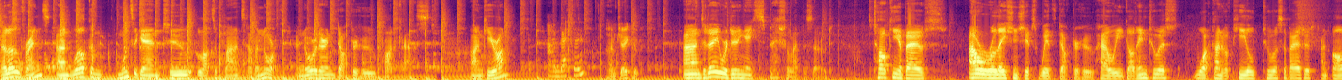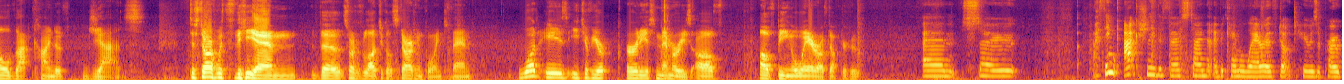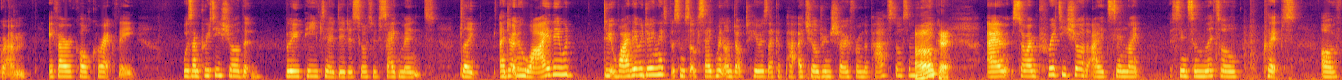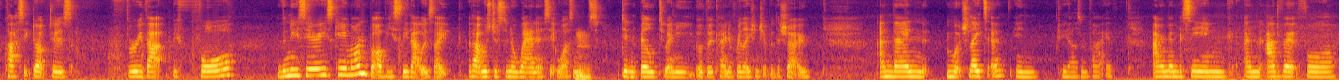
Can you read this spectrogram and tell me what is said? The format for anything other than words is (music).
Hello, friends, and welcome once again to Lots of Planets Have a North, a Northern Doctor Who podcast. I'm Ciarán, I'm Bethan. I'm Jacob. and today we're doing a special episode talking about our relationships with Doctor Who, how we got into it, what kind of appealed to us about it, and all that kind of jazz. To start with the um, the sort of logical starting point, then, what is each of your earliest memories of of being aware of Doctor Who? Um, so I think actually the first time that I became aware of Doctor Who as a program, if I recall correctly, was I'm pretty sure that Blue Peter did a sort of segment, like I don't know why they would do why they were doing this, but some sort of segment on Doctor Who as like a pa- a children's show from the past or something. Oh, okay. Um, so I'm pretty sure that I had seen like seen some little clips of classic Doctors through that before the new series came on, but obviously that was like that was just an awareness. It wasn't hmm. didn't build to any other kind of relationship with the show. And then much later in 2005, I remember seeing an advert for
